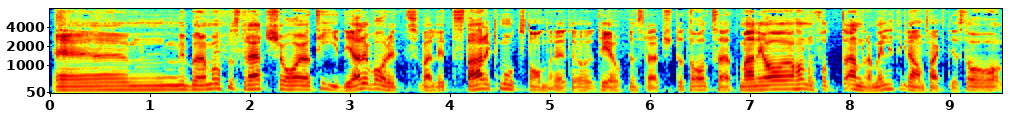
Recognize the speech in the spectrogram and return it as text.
Um, vi börjar med open stretch så har jag tidigare varit väldigt stark motståndare till, till open stretch totalt sett. Men jag har nog fått ändra mig lite grann faktiskt och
